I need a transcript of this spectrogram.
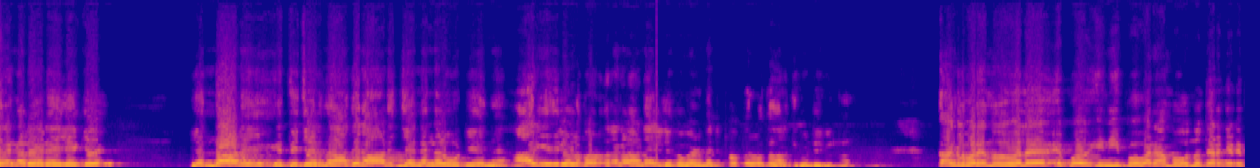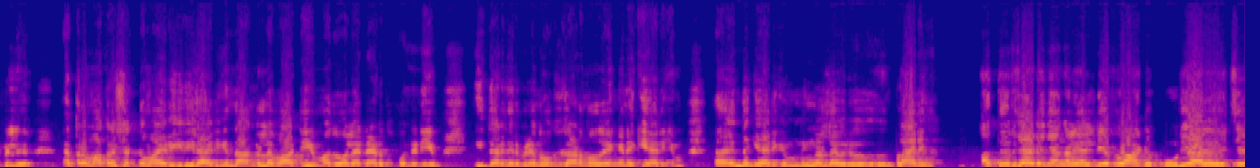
ജനങ്ങളുടെ ഇടയിലേക്ക് എന്താണ് എത്തിച്ചേരുന്നത്? അതിനാണ് ജനങ്ങൾ വോട്ട് ചെയ്യുന്നത്. ആ രീതിയിലുള്ള പ്രവർത്തനങ്ങളാണ് എൽ ഡി എഫ് ഗവൺമെന്റ് ഇപ്പോൾ പ്രവർത്തനം നടത്തിക്കൊണ്ടിരിക്കുന്നത്. താങ്കൾ പറയുന്നത് പോലെ ഇപ്പോൾ ഇനിയിപ്പോൾ വരാൻ പോകുന്ന തെരഞ്ഞെടുപ്പിൽ എത്രമാത്രം ശക്തമായ രീതിയിലായിരിക്കും താങ്കളുടെ പാർട്ടിയും അതുപോലെ തന്നെ ഇടതു മുന്നണിയും ഈ തെരഞ്ഞെടുപ്പിനെ നോക്കി കാണുന്നത്? എങ്ങനെയൊക്കെയായിരിക്കും? എന്തൊക്കെയായിരിക്കും നിങ്ങളുടെ ഒരു പ്ലാനിങ് അത് തീർച്ചയായിട്ടും ഞങ്ങൾ എൽ ഡി എഫുമായിട്ട് കൂടിയാലോചിച്ച്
